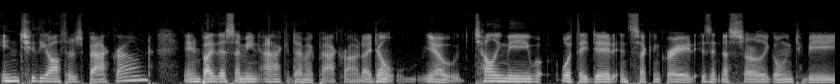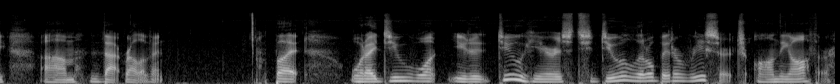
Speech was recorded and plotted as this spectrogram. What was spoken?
into the author's background, and by this I mean academic background. I don't, you know, telling me what they did in second grade isn't necessarily going to be um, that relevant. But what I do want you to do here is to do a little bit of research on the author.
